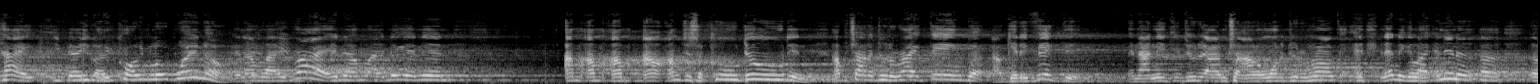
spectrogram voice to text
tight, you feel, he like, you call him Little Bueno, and I'm like, right, and then I'm like, nigga, and then I'm, I'm, I'm, I'm just a cool dude and I'm trying to do the right thing, but I'll get evicted. And I need to do that. I'm trying. I don't want to do the wrong thing. And, and that nigga like, and then a, a, a,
